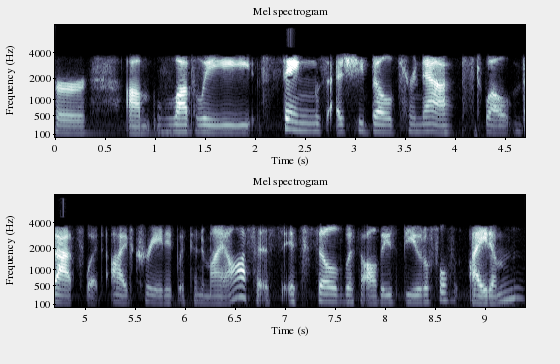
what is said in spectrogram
her um, lovely things as she builds her nest. Well, that's what I've created within my office. It's filled with all these beautiful items,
